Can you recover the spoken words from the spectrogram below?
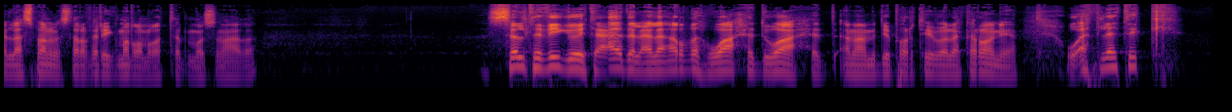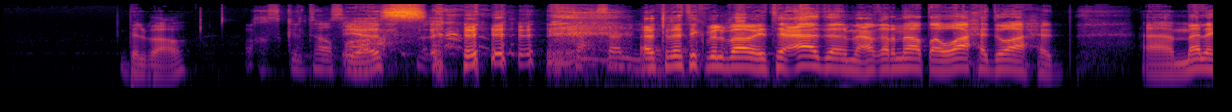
لاس بالماس ترى فريق مرة مرتب الموسم هذا. سيلتا فيجو يتعادل على أرضه واحد واحد أمام ديبورتيفو لا كورونيا واثلتيك بلباو. أخس قلتها صح. yes أحسن. اتلتيك بلباو يتعادل مع غرناطة واحد واحد. آه، ملقا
